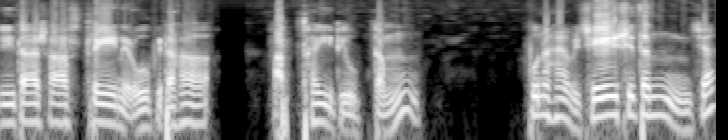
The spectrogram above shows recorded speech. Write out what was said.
गीताशास्त्रे निरूपितः अर्थ इति उक्तम् पुनः विशेषितम् च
